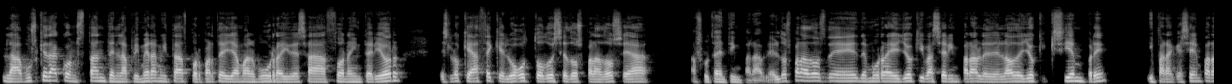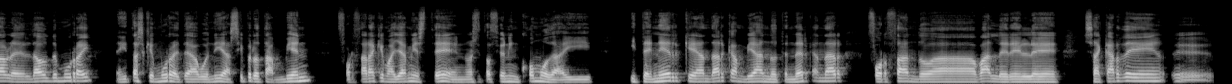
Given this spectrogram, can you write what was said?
La búsqueda constante en la primera mitad por parte de Jamal Murray de esa zona interior es lo que hace que luego todo ese 2 para 2 sea absolutamente imparable. El 2 para 2 de, Murray y Jokic va a ser imparable del lado de Jokic siempre, y para que sea imparable del lado de Murray, necesitas que Murray te da buen día, sí, pero también forzar a que Miami esté en una situación incómoda y, tener que andar cambiando, tener que andar forzando a Butler, el eh, sacar de, eh,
